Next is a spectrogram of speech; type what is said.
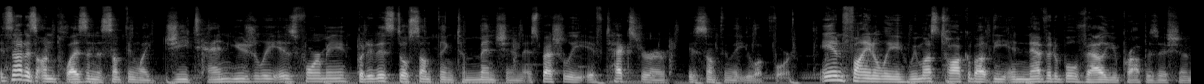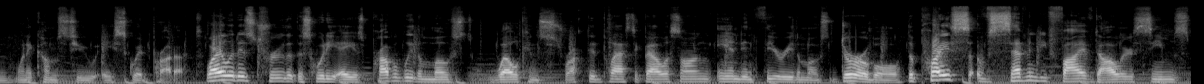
It's not as unpleasant as something like G10 usually is for me, but it is still something to mention, especially if texture is something that you look for. And finally, we must talk about the inevitable value proposition when it comes to a squid product. While it is true that the Squiddy A is probably the most well-constructed plastic balisong, and in theory the most durable, the price of $75 seems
